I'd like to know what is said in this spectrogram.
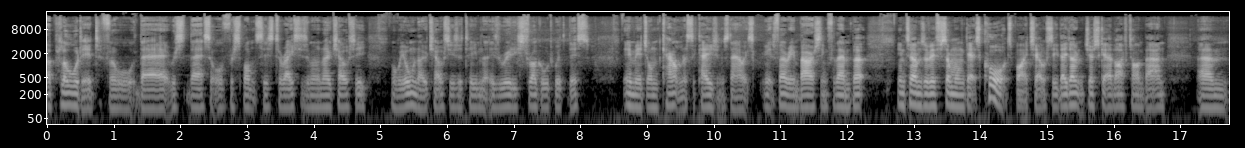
applauded for their their sort of responses to racism. I know Chelsea, well, we all know Chelsea is a team that has really struggled with this image on countless occasions now. It's it's very embarrassing for them, but in terms of if someone gets caught by Chelsea, they don't just get a lifetime ban. Um,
